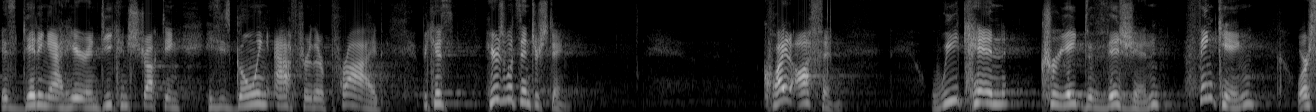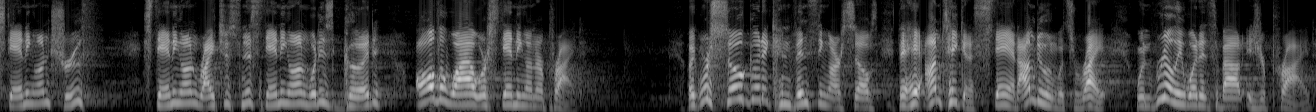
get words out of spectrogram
is getting at here and deconstructing is he's going after their pride. Because here's what's interesting quite often, we can create division thinking we're standing on truth, standing on righteousness, standing on what is good, all the while we're standing on our pride. Like we're so good at convincing ourselves that, hey, I'm taking a stand, I'm doing what's right, when really what it's about is your pride.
